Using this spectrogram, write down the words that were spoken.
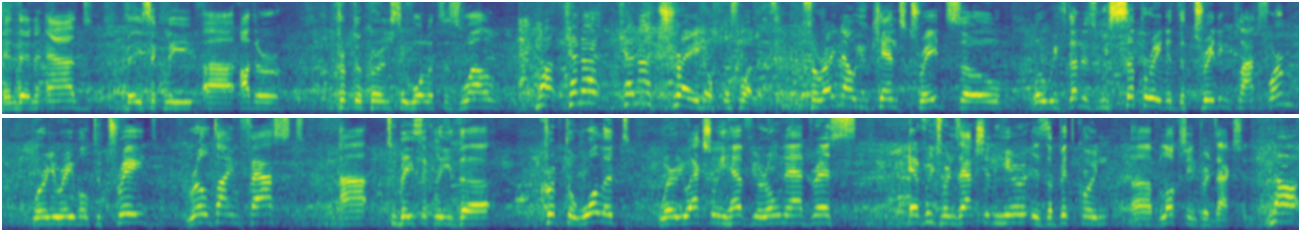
and then add basically uh, other cryptocurrency wallets as well. Now, can I can I trade off this wallet? So right now you can't trade. So what we've done is we separated the trading platform where you're able to trade real time fast uh, to basically the crypto wallet where you actually have your own address. Every transaction here is a Bitcoin uh, blockchain transaction. Now,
